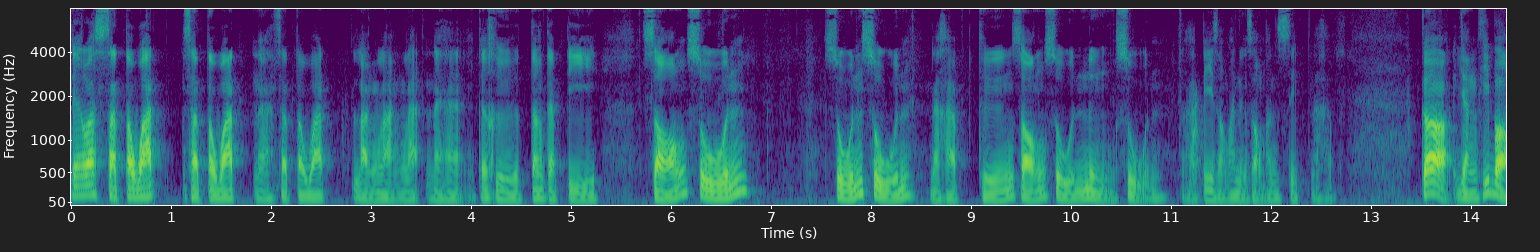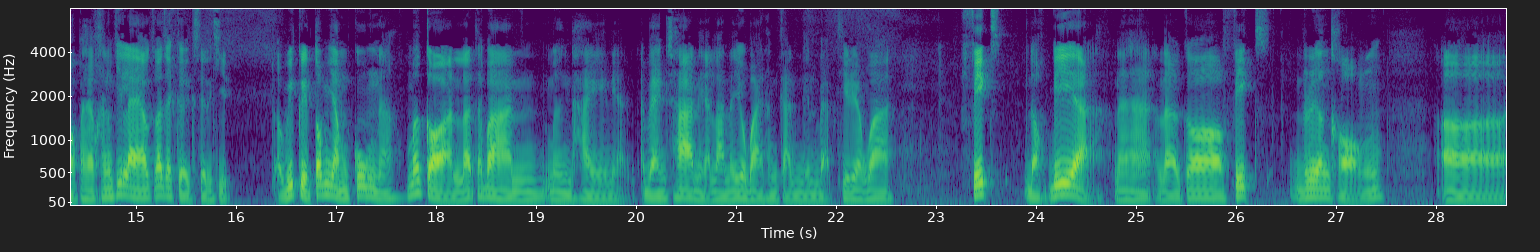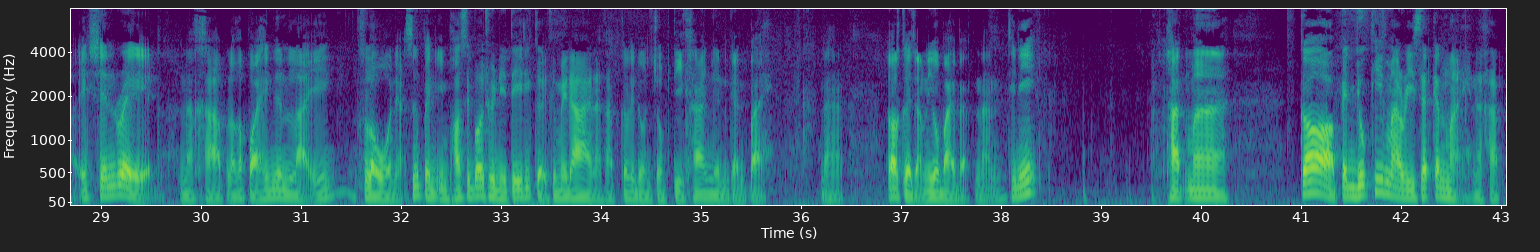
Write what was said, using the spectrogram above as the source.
เรียกว่าศตวรรษศตวรรษนะศตวรรษหลังๆละนะฮะก็คือตั้งแต่ปี 20 00นะครับถึง 2010นะครับปี 2000ถึง2010นะครับก็อย่างที่บอกไปครั้งที่แล้วก็จะเกิดเศรษฐกิจวิกฤตต้มยำกุ้งนะเมื่อก่อนรัฐบาลเมืองไทยเนี่ยแบงก์ชาติเนี่ยรันนโยบายทางการเงินแบบที่เรียกว่าฟิกซ์ดอกเบี้ยนะฮะแล้วก็ fix เรื่องของเอ่อ exchange rate นะครับแล้วก็ปล่อยให้เงินไหล flow เนี่ยซึ่งเป็น impossible trinity ที่เกิดขึ้นไม่ได้นะครับ ก็เลยโดนโจมตีค่าเงินกันไปนะฮะ ก็เกิดจากนโยบายแบบนั้น ทีนี้ถัดมาก็เป็นยุคที่มา reset กันใหม่นะครับ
